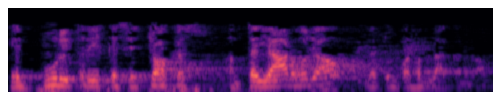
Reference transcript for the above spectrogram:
کہ پوری طریقے سے چوکس اب تیار ہو جاؤ، میں تم پر حملہ کر رہا ہوں۔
